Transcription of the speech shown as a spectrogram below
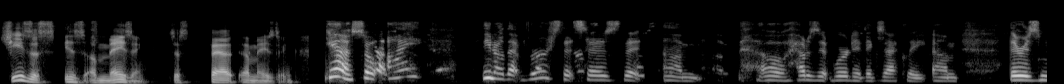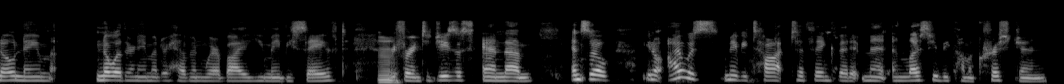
Jesus is amazing, just fat amazing. Yeah. So I, you know, that verse that says that, um, oh, how does it word it exactly? Um, there is no name no other name under heaven whereby you may be saved Mm. referring to jesus. And um and so you know i was maybe taught to think that it meant unless you become a christian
